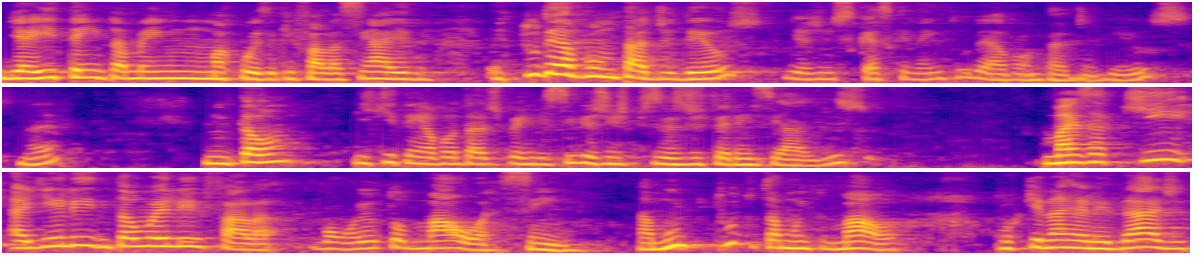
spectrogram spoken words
E aí tem também uma coisa que fala assim, ah, tudo é a vontade de Deus, e a gente esquece que nem tudo é a vontade de Deus, né? Então, e que tem a vontade permissiva, a gente precisa diferenciar isso. Mas aqui, aí ele, então ele fala, bom, eu tô mal assim, tá muito, tudo tá muito mal, porque na realidade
